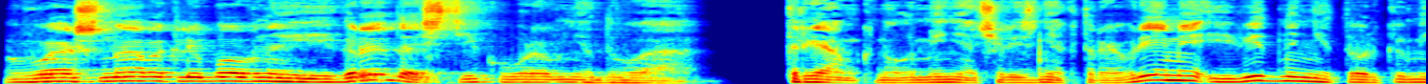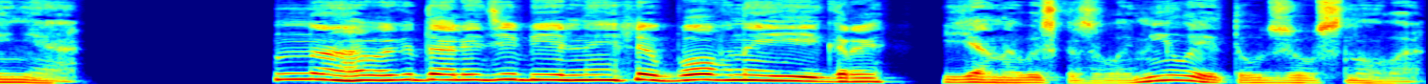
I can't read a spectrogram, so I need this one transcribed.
Ваш навык любовной игры достиг уровня 2. Трямкнуло меня через некоторое время, и видно не только меня. «Навык дали дебильный, любовные игры», — Яна высказала мило и тут же уснула.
